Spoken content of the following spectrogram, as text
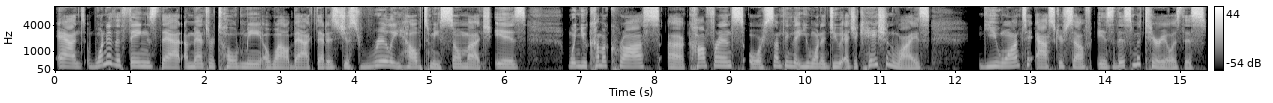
And one of the things that a mentor told me a while back that has just really helped me so much is when you come across a conference or something that you want to do education wise, you want to ask yourself is this material, is this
